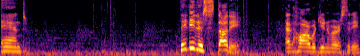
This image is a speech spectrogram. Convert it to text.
And they did a study at Harvard University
